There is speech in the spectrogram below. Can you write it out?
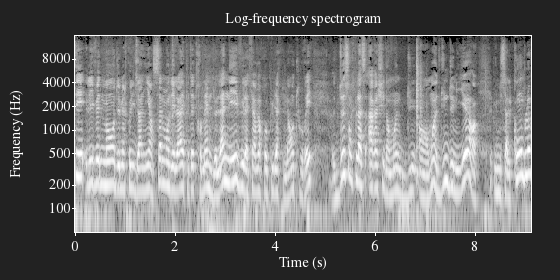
C'était l'événement de mercredi dernier en salle Mandela et peut-être même de l'année vu la ferveur populaire qui l'a entouré. 200 places arrachées en moins d'une demi-heure, une salle comble.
